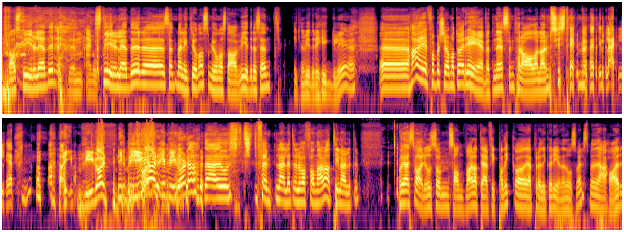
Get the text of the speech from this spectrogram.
Da har styreleder er. Styreleder eh, sendt melding til Jonas, som Jonas da har videresendt. Ikke noe videre hyggelig. Uh, hei, får beskjed om at du har revet ned sentralalarmsystemet i leiligheten. I bygården! I bygården! Ja. Det er jo 15 leiligheter, eller hva faen er det? da? 10 leiligheter. Og jeg svarer jo som sant var, at jeg fikk panikk, og jeg prøvde ikke å rive ned noe som helst, men jeg har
